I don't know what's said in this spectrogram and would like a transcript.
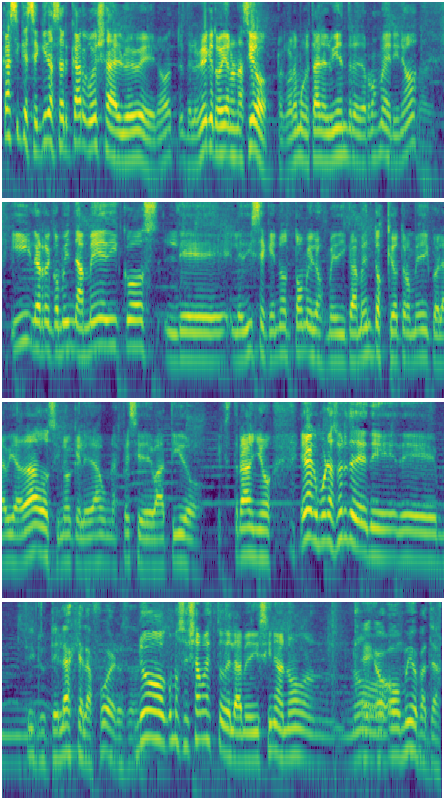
casi que se quiere hacer cargo ella del bebé, ¿no? Del bebé que todavía no nació, recordemos que está en el vientre de Rosemary, ¿no? Y le recomienda médicos, le, le, dice que no tome los medicamentos que otro médico le había dado, sino que le da una especie de batido extraño. Era como una suerte de... de, sí, tutelaje a la fuerza. No, ¿cómo se llama esto de la medicina? No, no... Eh, homeopatía.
